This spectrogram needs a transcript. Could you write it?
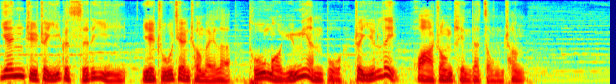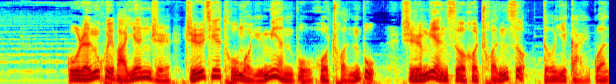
胭脂这一个词的意义也逐渐成为了涂抹于面部这一类化妆品的总称。古人会把胭脂直接涂抹于面部或唇部。使面色和唇色得以改观。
